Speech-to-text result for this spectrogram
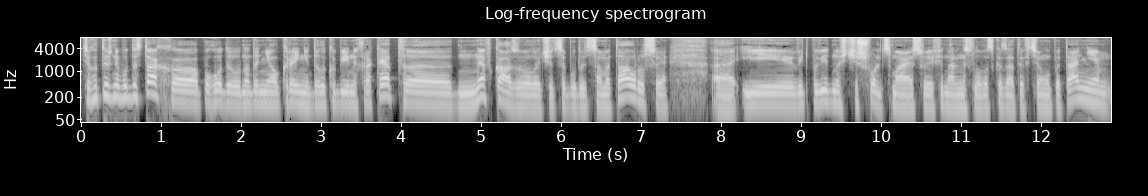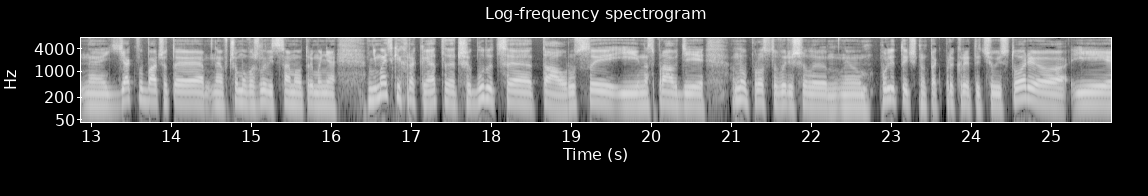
Цього тижня Будестаг е, погодив надання Україні далекобійних ракет. Е, не вказували, чи це будуть саме Тауруси, е, і відповідно ще Шольц має своє фінальне слово сказати в цьому питанні. Як ви бачите, в чому важливість саме отримання німецьких ракет? Чи будуть це Тауруси? І насправді ну просто вирішили політично так прикрити цю історію, і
